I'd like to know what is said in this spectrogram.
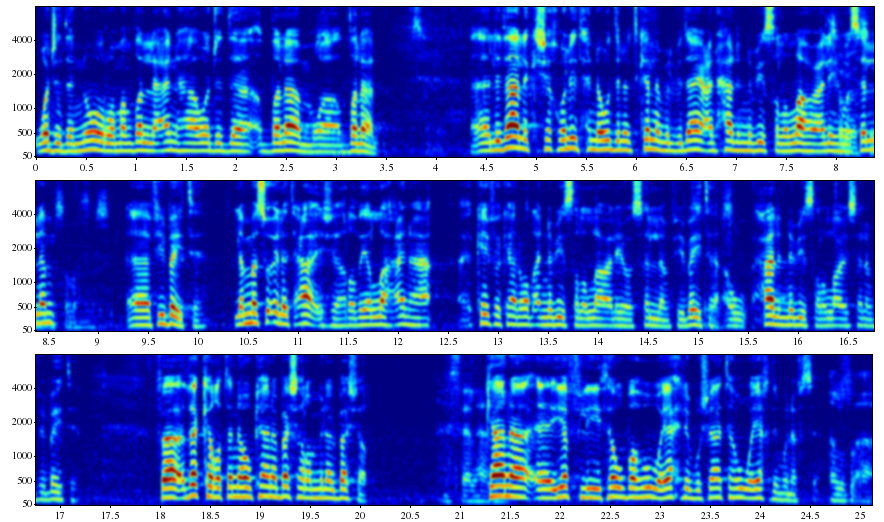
وجد النور ومن ضل عنها وجد الظلام والضلال. آه، لذلك شيخ وليد حنا ودنا نتكلم بالبداية عن حال النبي صلى الله عليه وسلم صلى الله عليه وسلم. آه، في بيته. لما سئلت عائشة رضي الله عنها كيف كان وضع النبي صلى الله عليه وسلم في بيته أو حال النبي صلى الله عليه وسلم في بيته؟ فذكرت أنه كان بشرا من البشر. سلام كان آه، يفلي ثوبه ويحلب شاته ويخدم نفسه. الله.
